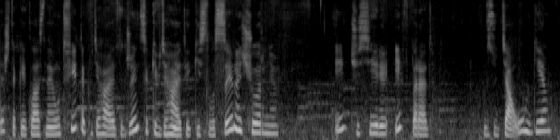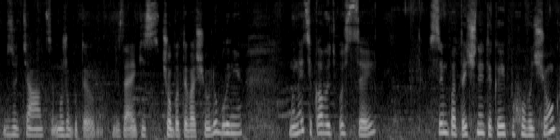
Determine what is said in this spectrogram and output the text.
Теж такий класний аутфітик. Вдягаєте джинсики, вдягаєте якісь лосини чорні і чи сірі, і вперед. Взуття угі, взуття, це може бути не знаю, якісь чоботи ваші улюблені. Мене цікавить ось цей симпатичний такий пуховичок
